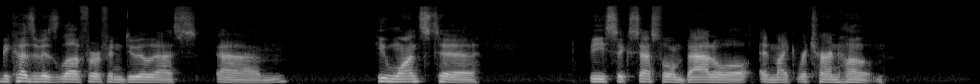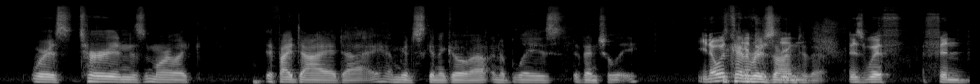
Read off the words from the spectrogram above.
because of his love for Finduilas, um, he wants to be successful in battle and like return home. Whereas Turin is more like, if I die, I die. I'm just gonna go out in a blaze eventually. you know He's what's kind of resigned to that. is with fin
